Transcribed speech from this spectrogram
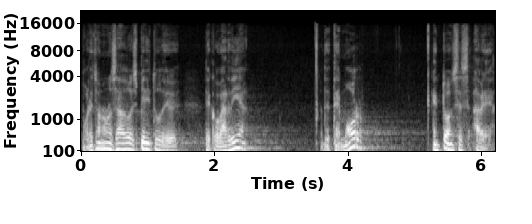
Por eso no nos ha dado espíritu de, de cobardía de temor. Entonces, a ver,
